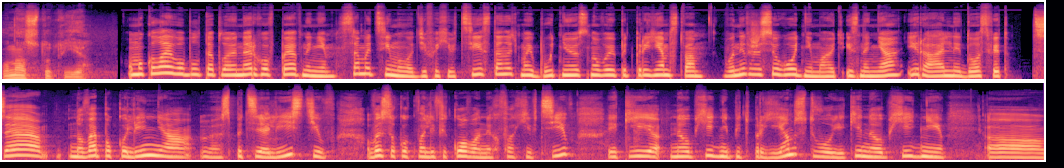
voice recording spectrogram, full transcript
у нас тут є. У Миколаївоблтеплоенерго впевнені, саме ці молоді фахівці стануть майбутньою основою підприємства. Вони вже сьогодні мають і знання, і реальний досвід. Це нове покоління е, спеціалістів, висококваліфікованих фахівців, які необхідні підприємству, які необхідні е,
